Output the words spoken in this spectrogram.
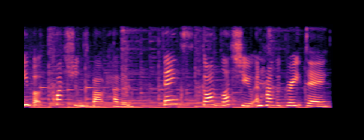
ebook, Questions About Heaven. Thanks, God bless you, and have a great day.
